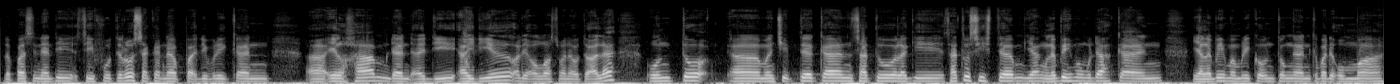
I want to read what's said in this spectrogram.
lepas ni nanti Sifu terus akan dapat diberikan uh, ilham dan idea, idea oleh Allah SWT untuk uh, menciptakan satu lagi satu sistem yang lebih memudahkan yang lebih memberi keuntungan kepada ummah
